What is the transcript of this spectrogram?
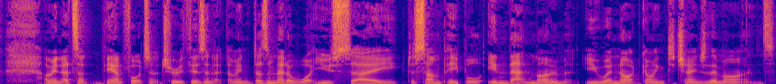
I mean, that's the unfortunate truth, isn't it? I mean, it doesn't matter what you say to some people in that moment, you are not going to change their minds.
